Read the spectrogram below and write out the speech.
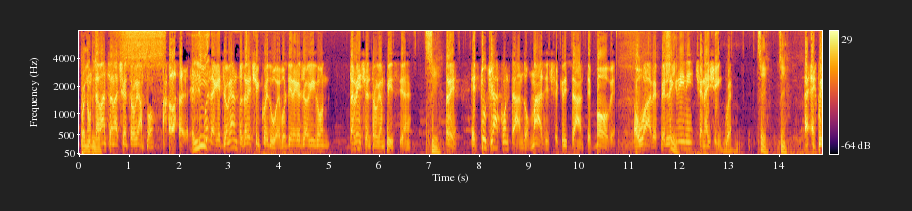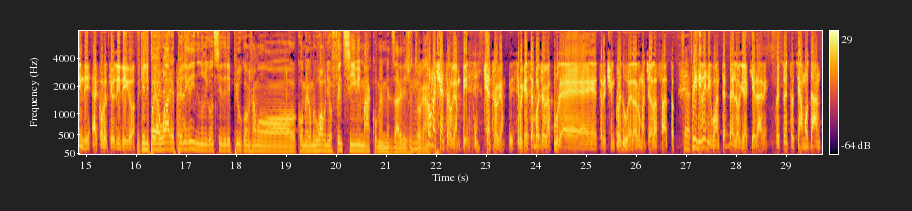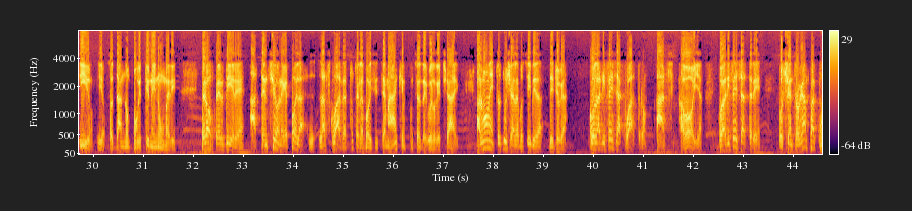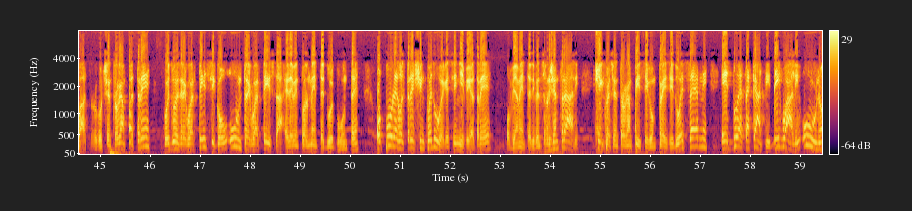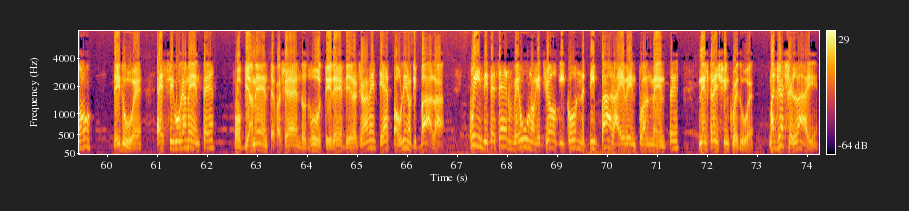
poi non ti avanzano a centrocampo? Lì- Guarda che giocando 3-5-2 vuol dire che giochi con tre centrocampisti, eh? Sì. Tre. E tu già contando Matic, Cristante, Bove, Aguare e Pellegrini ce n'hai cinque. Sì, sì. Eh, e quindi ecco perché io ti dico. Perché lì poi Aguare e Pellegrini non li consideri più come, diciamo, come, come uomini offensivi, ma come mezzali di centrocampo. Come centrocampisti, centrocampisti, perché se può giocare pure 3-5-2, la Roma già l'ha fatto. Certo. Quindi vedi quanto è bello chiacchierare. In questo momento stiamo dando io, io sto dando un pochettino i numeri. Però per dire attenzione che poi la, la squadra tu te la puoi sistemare anche in funzione di quello che c'hai. Al momento tu c'hai la possibilità di giocare con la difesa a 4, anzi, a voglia, con la difesa a 3, col centrocampo a 4, col centrocampo a 3, con i due trequartisti, con un trequartista ed eventualmente due punte, oppure col 3-5-2 che significa 3 ovviamente difensori centrali, 5 centrocampisti compresi i due esterni e due attaccanti, dei quali uno dei due è sicuramente, ovviamente facendo tutti i debiti ragionamenti, è Paolino Di Bala. Quindi ti serve uno che giochi con Di Bala eventualmente nel 3-5-2. Ma già ce l'hai.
